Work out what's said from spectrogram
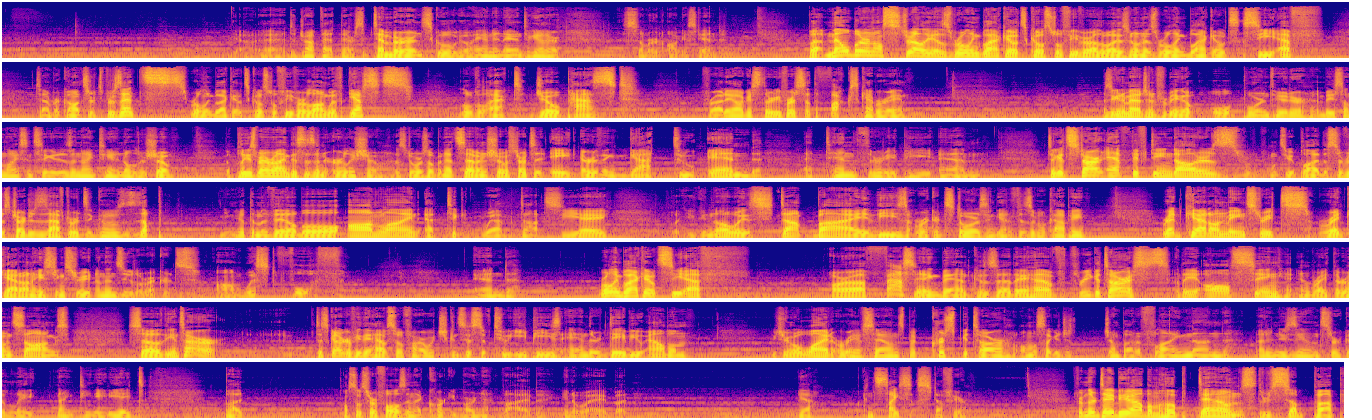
Yeah, I had to drop that there. September and school go hand in hand together as summer and August end. But Melbourne, Australia's Rolling Blackouts Coastal Fever, otherwise known as Rolling Blackouts CF, Timbre Concerts presents Rolling Blackouts Coastal Fever along with guests, local act Joe Past, Friday, August 31st at the Fox Cabaret. As you can imagine, for being an old porn theater and based on licensing, it is a 19 and older show. But please bear in mind, this is an early show. As doors open at 7, show starts at 8. Everything got to end at 10.30 p.m. Tickets start at $15. Once you apply the service charges afterwards, it goes up. You can get them available online at ticketweb.ca. But you can always stop by these record stores and get a physical copy. Red Cat on Main Street, Red Cat on Hastings Street, and then Zulu Records on West 4th. And Rolling Blackout CF are a fascinating band because uh, they have three guitarists. They all sing and write their own songs. So the entire discography they have so far, which consists of two EPs and their debut album, featuring a wide array of sounds, but crisp guitar, almost like a just jump out of Flying Nun at a New Zealand circuit late 1988. But also sort of falls in that Courtney Barnett vibe in a way, but yeah, concise stuff here. From their debut album Hope Downs through Sub Pop,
